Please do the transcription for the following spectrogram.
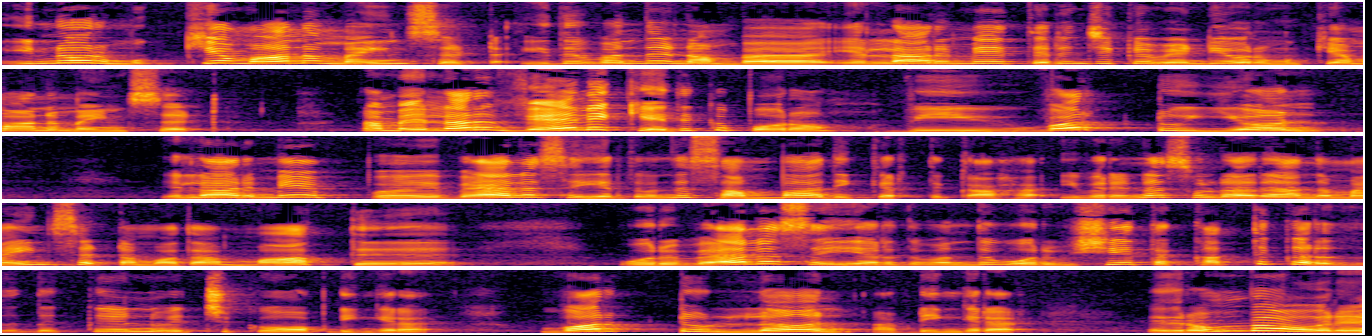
இன்னொரு முக்கியமான மைண்ட் செட் இது வந்து நம்ம எல்லாருமே தெரிஞ்சுக்க வேண்டிய ஒரு முக்கியமான மைண்ட் செட் நம்ம எல்லாரும் வேலைக்கு எதுக்கு போகிறோம் வி ஒர்க் டு ஏர்ன் எல்லாருமே வேலை செய்கிறது வந்து சம்பாதிக்கிறதுக்காக. இவர் என்ன சொல்கிறாரு அந்த மைண்ட் செட்டை மொதல் மாற்று ஒரு வேலை செய்கிறது வந்து ஒரு விஷயத்தை கற்றுக்கிறதுக்குன்னு வச்சுக்கோ அப்படிங்கிறார். ஒர்க் டு லேர்ன் அப்படிங்கிறார். இது ரொம்ப ஒரு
